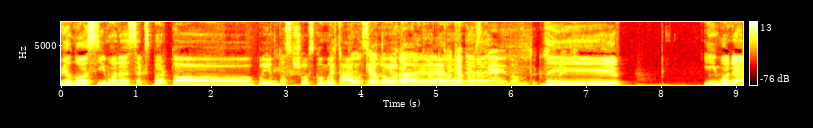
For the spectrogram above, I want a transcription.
vienos įmonės eksperto paimtas kažkoks komentaras. Kokia nauda, kokia prasme įdomu tokia. Tai straipsnis. įmonė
